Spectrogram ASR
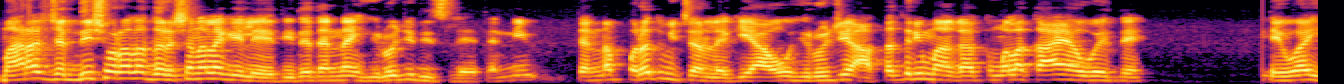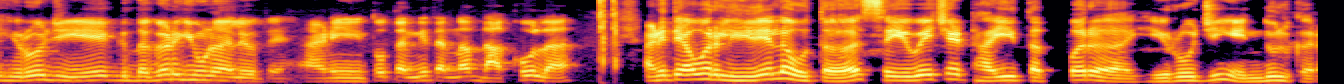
महाराज जगदीश्वराला दर्शनाला गेले. तिथे त्यांना हिरोजी दिसले. त्यांनी त्यांना परत विचारलं की अहो हिरोजी आता तरी मागा तुम्हाला काय हवंय ते? तेव्हा हिरोजी एक दगड घेऊन आले होते आणि तो त्यांनी त्यांना दाखवला. आणि त्यावर लिहिलेलं होतं सेवेचे ठाई तत्पर हिरोजी इंदुलकर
